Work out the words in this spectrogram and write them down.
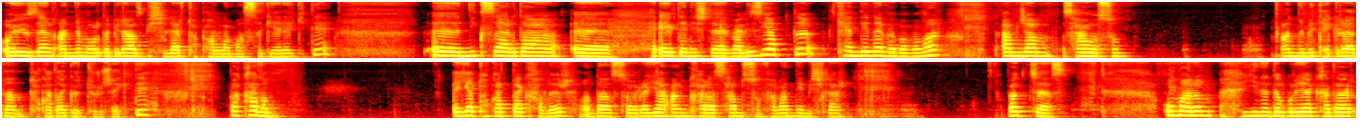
O yüzden annem orada biraz bir şeyler toparlaması gerekti. E, Niksar'da e, evden işte valiz yaptı. Kendine ve babama. Amcam sağ olsun annemi tekrardan Tokat'a götürecekti. Bakalım e, ya Tokat'ta kalır. Ondan sonra ya Ankara, Samsun falan demişler. Bakacağız. Umarım yine de buraya kadar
